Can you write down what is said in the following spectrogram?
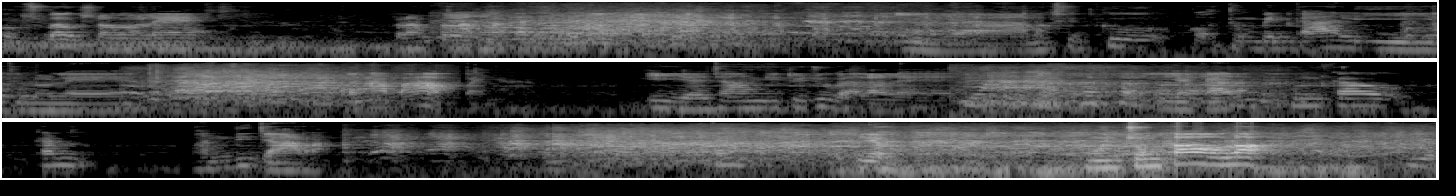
Bagus bagus lah oleh. Pelan pelan lah. Iya, maksudku kok tumben kali gitu loh le. Bukan apa-apanya. Iya, jangan gitu juga lah le. Iya, kadang pun kau kan mandi jarang. Kan Iya. Muncung kau lah. Iya.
